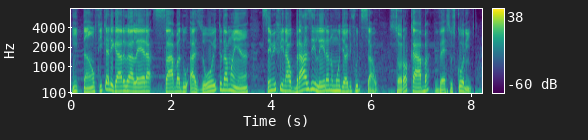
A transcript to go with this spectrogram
Então, fica ligado, galera, sábado às 8 da manhã, semifinal brasileira no Mundial de Futsal. Sorocaba versus Corinthians.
